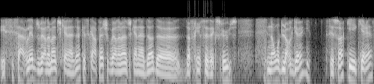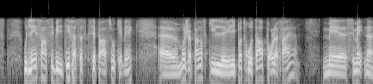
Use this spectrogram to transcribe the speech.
Et si ça relève du gouvernement du Canada, qu'est-ce qui empêche le gouvernement du Canada d'offrir ses excuses? Sinon de l'orgueil. C'est ça qui, reste? Ou de l'insensibilité face à ce qui s'est passé au Québec? Euh, moi, je pense qu'il n'est pas trop tard pour le faire, mais euh, c'est maintenant.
